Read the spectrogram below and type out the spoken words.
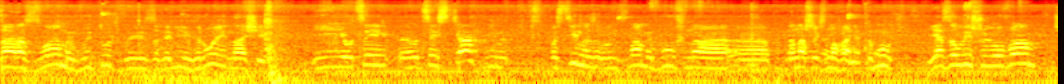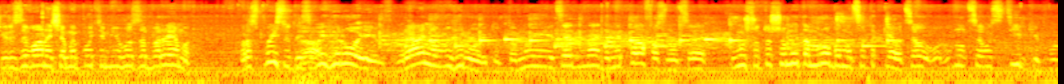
зараз з вами, ви тут, ви взагалі герої наші. І оцей, оцей стяг він постійно з- нами був на, на наших змаганнях. Тому я залишу його вам. Через Іванича ми потім його заберемо. Розписуйтесь, ви герої, реально ви герої. Тобто ми це знаєте, не пафосно, це тому що те, що ми там робимо, це таке. Оце ну це ось стільки по, е,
